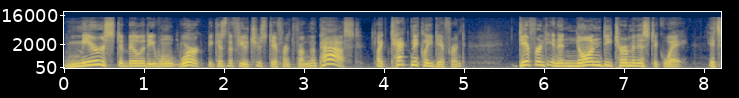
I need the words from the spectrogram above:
mere stability won't work because the future is different from the past. Like technically different, different in a non-deterministic way. It's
